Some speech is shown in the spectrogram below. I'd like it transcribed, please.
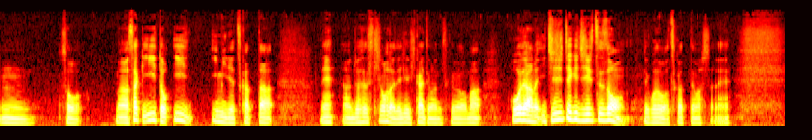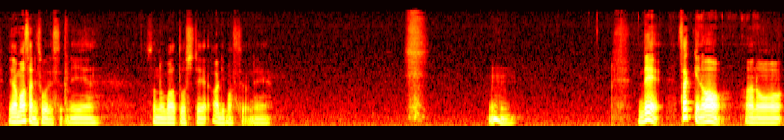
うん、そう。まあさっきいいと、いい意味で使った、ね、あの女性好き放題できる機会ってもあるんですけど、まあ、ここであの一時的自立ゾーンって言葉を使ってましたね。いや、まさにそうですよね。その場としてありますよね。うん。で、さっきの、あの、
